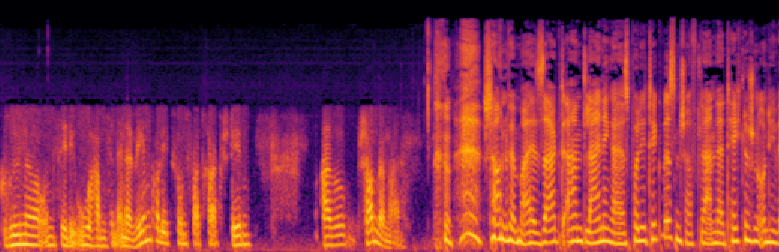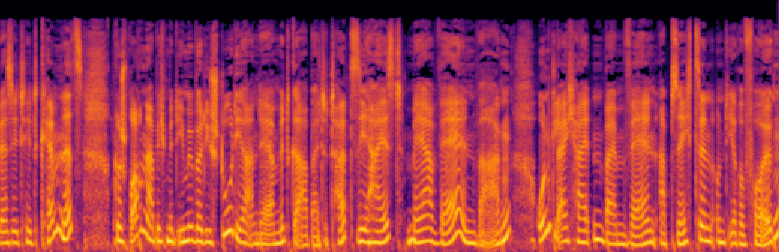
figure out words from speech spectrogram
Grüne und CDU haben es in NRW im Koalitionsvertrag stehen. Also schauen wir mal. Schauen wir mal, sagt Arndt Leininger. Er ist Politikwissenschaftler an der Technischen Universität Chemnitz. Gesprochen habe ich mit ihm über die Studie, an der er mitgearbeitet hat. Sie heißt Mehr Wählen wagen, Ungleichheiten beim Wählen ab 16 und ihre Folgen.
